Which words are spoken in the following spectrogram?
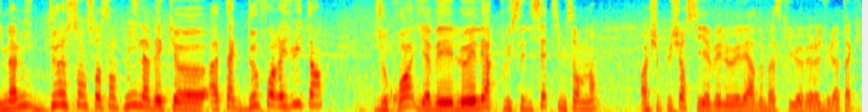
Il m'a mis 260 000 avec euh, attaque deux fois réduite. Hein. Je crois. Il y avait le LR plus C17, il me semble, non? Ah, Je suis plus sûr s'il y avait le LR de base qui lui avait réduit l'attaque.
